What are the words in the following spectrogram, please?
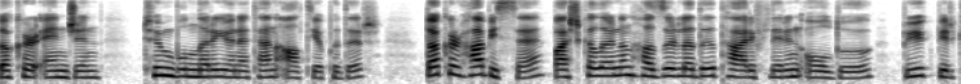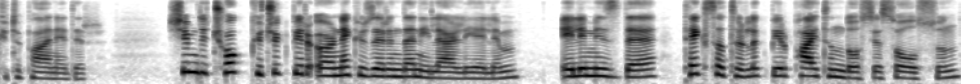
Docker Engine, tüm bunları yöneten altyapıdır. Docker Hub ise başkalarının hazırladığı tariflerin olduğu büyük bir kütüphanedir. Şimdi çok küçük bir örnek üzerinden ilerleyelim. Elimizde tek satırlık bir Python dosyası olsun.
